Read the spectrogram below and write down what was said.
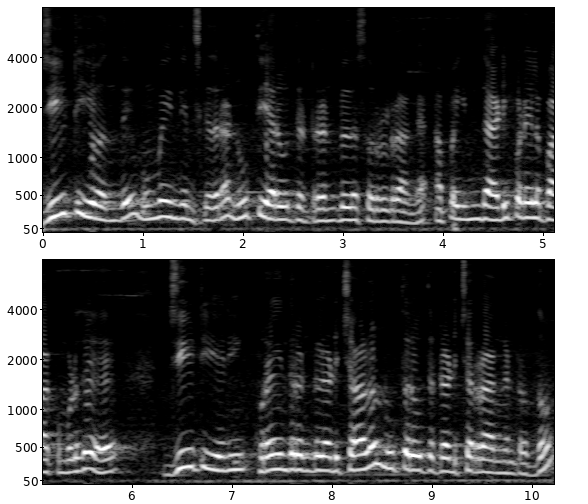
ஜிடி வந்து மும்பை இந்தியன்ஸ்க்கு எதிராக நூற்றி அறுபத்தெட்டு ரன்களில் சுருள்றாங்க அப்போ இந்த அடிப்படையில் பார்க்கும் பொழுது ஜிடி அணி குறைந்த ரன்கள் அடித்தாலும் நூற்றி அறுபத்தெட்டு அடிச்சிடுறாங்கன்றதும்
